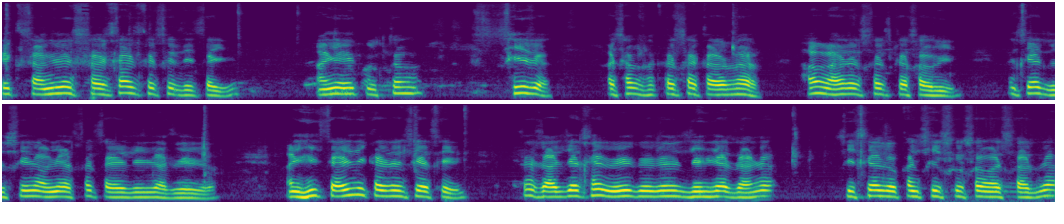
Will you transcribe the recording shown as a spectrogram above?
एक चांगलं सरकार कसं देता येईल आणि एक उत्तम स्थिर अशा प्रकारचा कारभार हा महाराष्ट्रात कसा होईल त्या दृष्टीने आम्ही आता तयारी लागलेलो आणि ही। तयारी करायची असेल तर राज्याच्या वेगवेगळ्या जिल्ह्यात जाणं तिथल्या लोकांशी सुसंवाद साधणं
